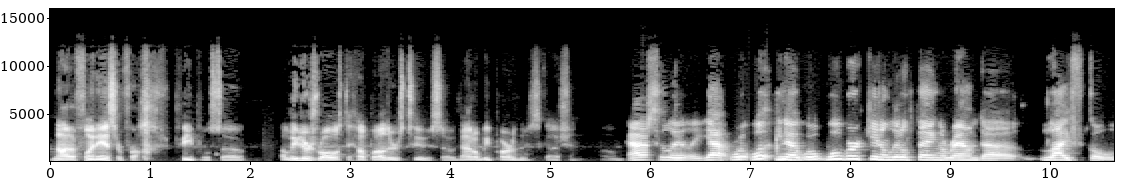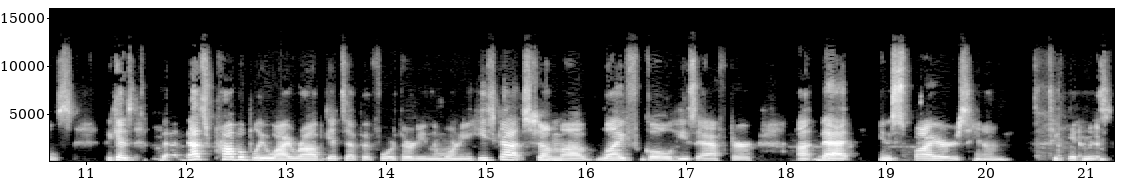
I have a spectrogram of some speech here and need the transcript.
not a fun answer for a lot of people. So a leader's role is to help others too. So that'll be part of the discussion. Um, absolutely. Yeah. We'll, we'll, you know we'll, we'll work in a little thing around uh, life goals because th- that's probably why Rob gets up at 4:30 in the morning. He's got some uh, life goal he's after uh, that inspires him to get his.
